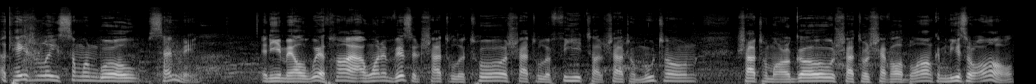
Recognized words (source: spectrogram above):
Occasionally, someone will send me an email with, Hi, I want to visit Chateau Latour, Chateau Lafite, uh, Chateau Mouton, Chateau Margaux, Chateau Cheval Blanc. I mean, these are all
